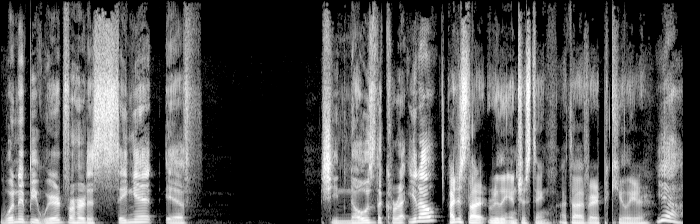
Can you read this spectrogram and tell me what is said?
wouldn't it be weird for her to sing it if she knows the correct? You know, I just thought it really interesting. I thought it very peculiar. Yeah.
